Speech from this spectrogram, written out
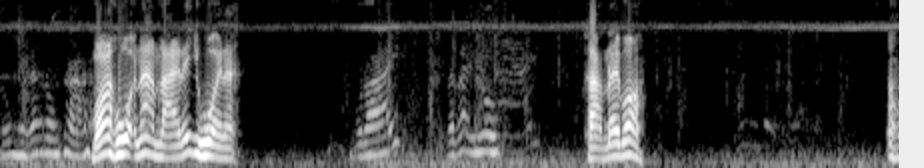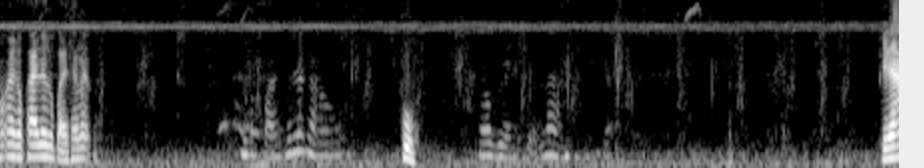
ลงเห็นแล้วลงทางบ่หัวน้ำลายได้อยู่หัวนะบ่ร้ายไปได้อยู่ข้ามได้บ่เอ้าไอ้กระพายเลิกไปทางนั้นเนี่ยปล่อยเขาเรียกเรา ผู้เราเวียนเสียน้ำพี่นะ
